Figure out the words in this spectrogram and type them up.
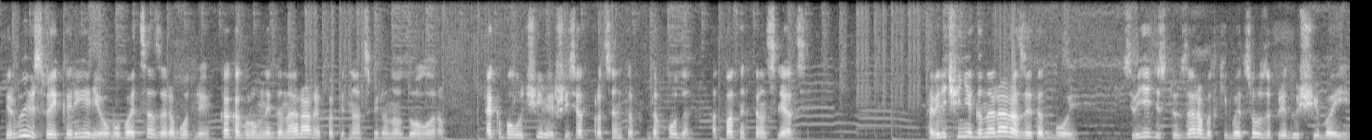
Впервые в своей карьере оба бойца заработали как огромные гонорары по 15 миллионов долларов, так и получили 60% дохода от платных трансляций. О величине гонорара за этот бой свидетельствуют заработки бойцов за предыдущие бои.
